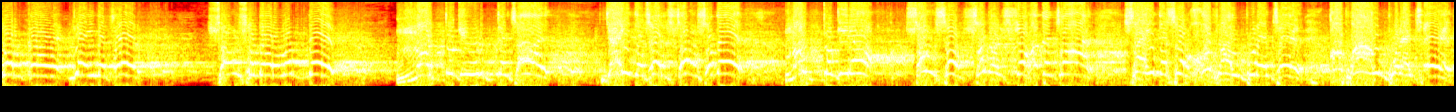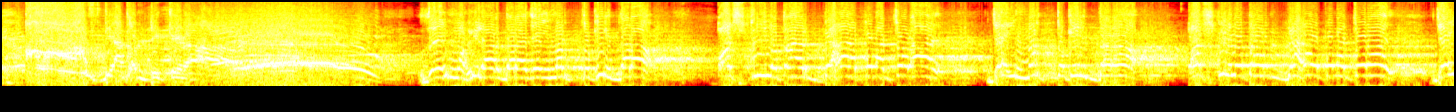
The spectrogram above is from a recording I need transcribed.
সরকার, যেই দেশের সংসদের মধ্যে নর্তকী উঠতে চায়, যেই দেশের সংসদে নর্তকীরা সংসদ সদস্য হতে চায়, সেই দেশের কপাল পড়েছে কপাল পড়েছে, আওয়াজ দিয়ে ঠিক কিনা? যেই মহিলার দ্বারা, যেই নর্তকীর দ্বারা অশ্লীলতার বেহাপনা চড়ায় যেই নর্তকীর দ্বারা অশ্লীলতার বেহাপনা চড়ায় যেই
